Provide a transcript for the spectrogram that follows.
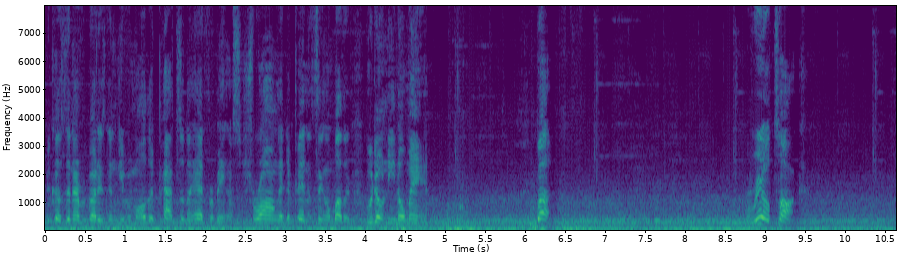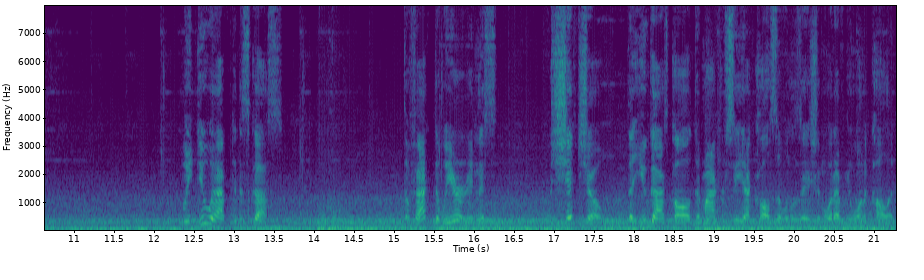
because then everybody's going to give them all their pats on the head for being a strong, independent single mother who don't need no man. But real talk, we do have to discuss the fact that we are in this shit show that you guys call democracy, I call civilization, whatever you want to call it.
